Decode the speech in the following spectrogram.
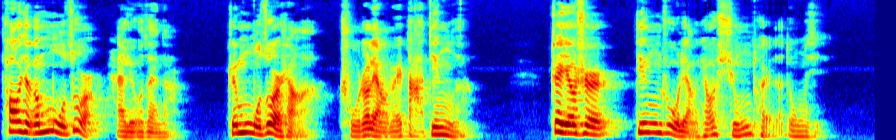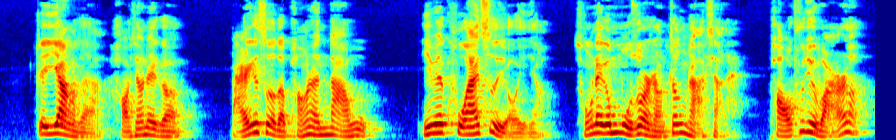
抛下个木座还留在那儿。这木座上啊，杵着两枚大钉子。这就是钉住两条熊腿的东西，这样子啊，好像这个白色的庞然大物，因为酷爱自由一样，从这个木座上挣扎下来，跑出去玩了。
